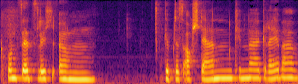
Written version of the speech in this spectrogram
grundsätzlich. Ähm, gibt es auch Sternenkindergräber,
